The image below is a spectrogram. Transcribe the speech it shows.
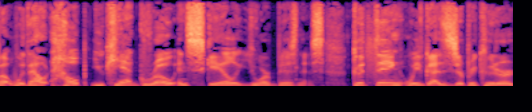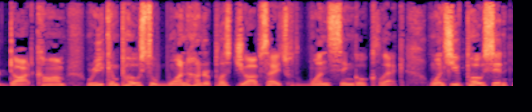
But without help, you can't grow and scale your business. Good thing we've got ziprecruiter.com where you can post to 100 plus job sites with one single click. Once you've posted,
